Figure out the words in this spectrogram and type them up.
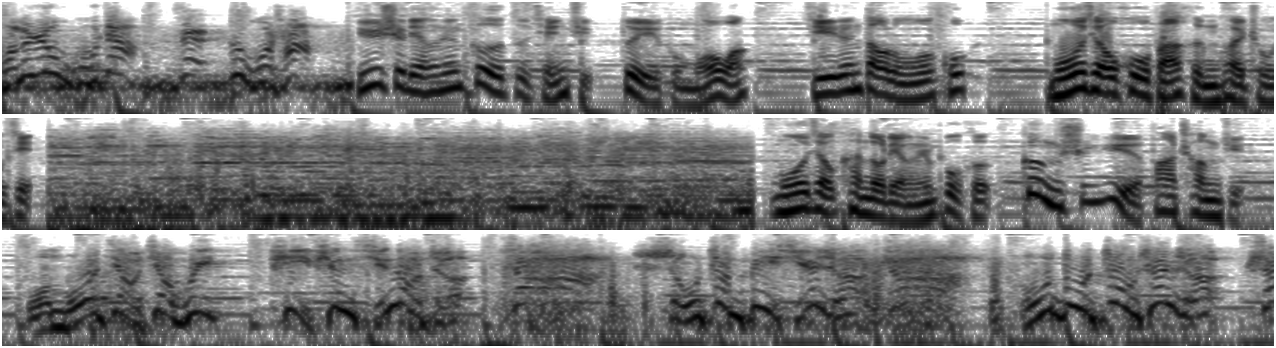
我们入古帐，是入古刹。于是两人各自前去对付魔王。几人到了魔窟，魔教护法很快出现。魔教看到两人不和，更是越发猖獗。我魔教教规：谛听邪道者杀，守正辟邪者杀，普度众生者杀，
